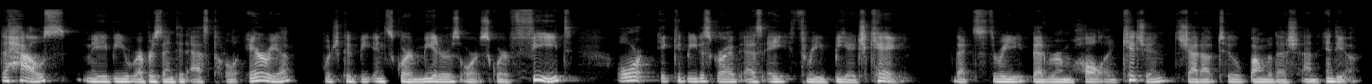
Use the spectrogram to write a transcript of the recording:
The house may be represented as total area, which could be in square meters or square feet, or it could be described as a 3 BHK. That's three bedroom, hall, and kitchen. Shout out to Bangladesh and India.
